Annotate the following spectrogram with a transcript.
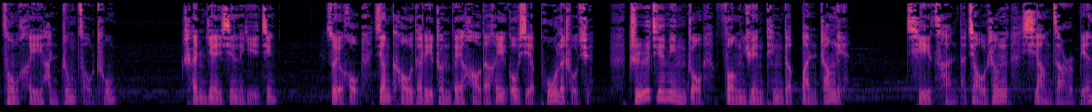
从黑暗中走出，陈燕心里一惊，最后将口袋里准备好的黑狗血扑了出去，直接命中冯运婷的半张脸。凄惨的叫声响在耳边，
